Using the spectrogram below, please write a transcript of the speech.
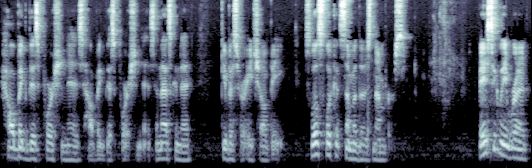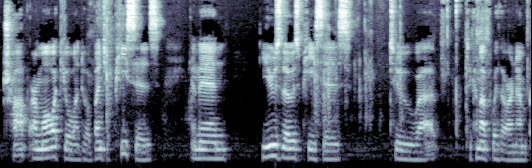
how big this portion is, how big this portion is, and that's going to give us our HLB. So let's look at some of those numbers. Basically, we're going to chop our molecule into a bunch of pieces and then use those pieces to, uh, to come up with our number.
